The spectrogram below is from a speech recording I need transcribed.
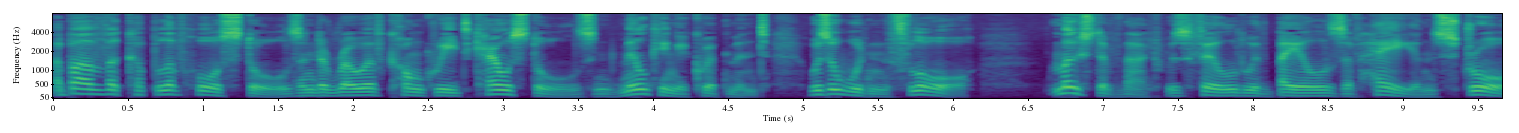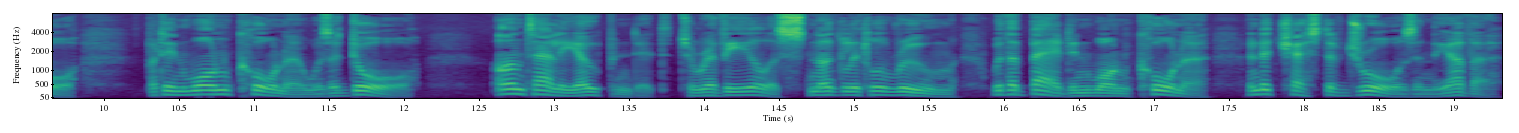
Above a couple of horse stalls and a row of concrete cow stalls and milking equipment was a wooden floor. Most of that was filled with bales of hay and straw, but in one corner was a door. Aunt Ellie opened it to reveal a snug little room with a bed in one corner and a chest of drawers in the other.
